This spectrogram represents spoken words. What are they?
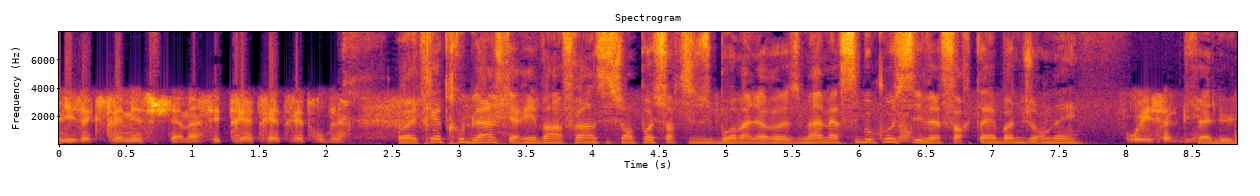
les extrémistes justement. C'est très très très troublant. Ouais, très troublant ce qui arrive en France. Ils sont pas sortis du bois malheureusement. Merci beaucoup, Sylvain Fortin. Bonne journée. Oui, salut. Salut.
